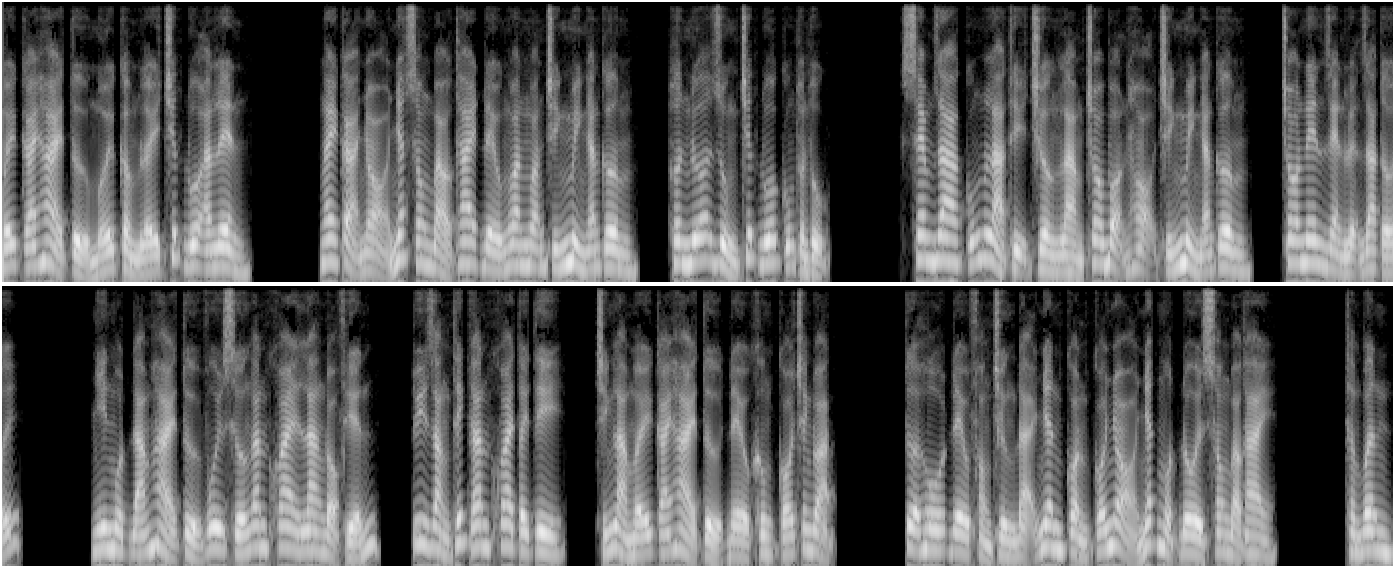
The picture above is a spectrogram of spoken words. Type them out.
mấy cái hải tử mới cầm lấy chiếc đua ăn lên. Ngay cả nhỏ nhất song bảo thai đều ngoan ngoãn chính mình ăn cơm, hơn nữa dùng chiếc đũa cũng thuần thục. Xem ra cũng là thị trường làm cho bọn họ chính mình ăn cơm, cho nên rèn luyện ra tới. Nhìn một đám hải tử vui sướng ăn khoai lang đỏ phiến, tuy rằng thích ăn khoai tây ti, chính là mấy cái hải tử đều không có tranh đoạt. Tựa hồ đều phỏng trừng đại nhân còn có nhỏ nhất một đôi song bào thai. Thẩm bân,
